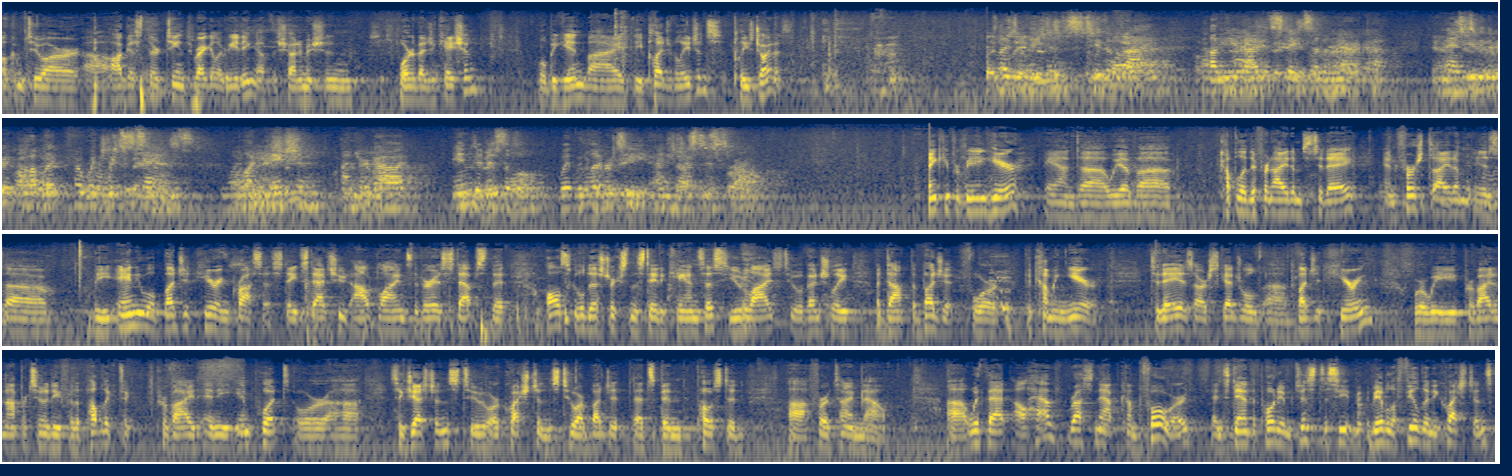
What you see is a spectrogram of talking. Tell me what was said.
Welcome to our uh, August 13th regular meeting of the Shawnee Mission Board of Education. We'll begin by the Pledge of Allegiance. Please join us. pledge allegiance to the flag of the United States of America and to the republic for which it stands, one nation, under God, indivisible, with liberty and justice for all. Thank you for being here. And uh, we have couple of different items today. And first item is uh, the annual budget hearing process. State statute outlines the various steps that all school districts in the state of Kansas utilize to eventually adopt the budget for the coming year. Today is our scheduled uh, budget hearing where we provide an opportunity for the public to provide any input or uh, suggestions to or questions to our budget that's been posted uh, for a time now. Uh, with that, I'll have Russ Knapp come forward and stand at the podium just to see, be able to field any questions.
